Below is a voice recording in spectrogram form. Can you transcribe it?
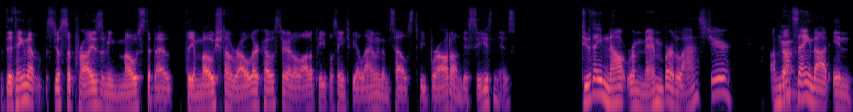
the thing that just surprises me most about the emotional roller coaster that a lot of people seem to be allowing themselves to be brought on this season is do they not remember last year? I'm Yeah. not saying that in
